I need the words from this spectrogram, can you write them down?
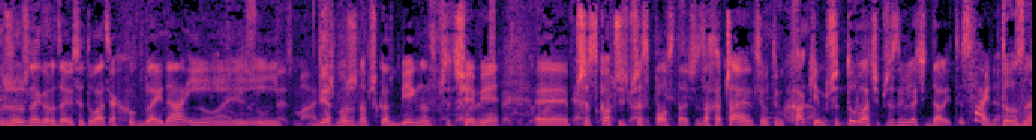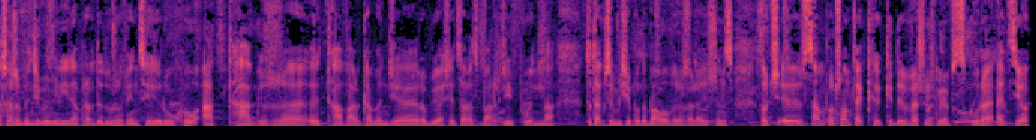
w różnego rodzaju sytuacjach, sytuacjach Hookblade'a i, i, i wiesz, możesz na przykład biegnąc przed siebie e, przeskoczyć przez postać, zahaczając ją tym hakiem, przyturlać i przez nią lecieć dalej. To jest fajne. To oznacza, że będziemy mieli naprawdę dużo więcej ruchu, a także y, ta walka będzie robiła się coraz bardziej płynna. To także mi się podobało w Revelations, choć y, sam początek, kiedy weszliśmy w skórę Ezio,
